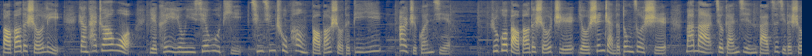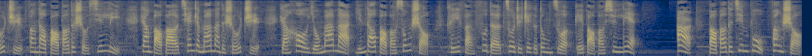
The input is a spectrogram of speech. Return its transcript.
宝宝的手里，让他抓握。也可以用一些物体轻轻触碰宝宝手的第一、二指关节。如果宝宝的手指有伸展的动作时，妈妈就赶紧把自己的手指放到宝宝的手心里，让宝宝牵着妈妈的手指，然后由妈妈引导宝宝松手，可以反复的做着这个动作给宝宝训练。二、宝宝的进步，放手。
